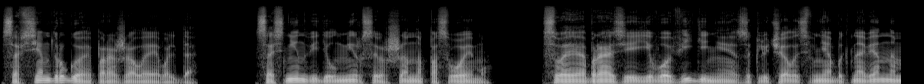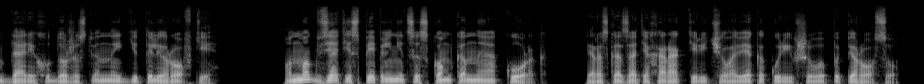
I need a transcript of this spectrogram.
совсем другое поражало Эвальда. Соснин видел мир совершенно по-своему. Своеобразие его видения заключалось в необыкновенном даре художественной деталировки. Он мог взять из пепельницы скомканный окурок, и рассказать о характере человека, курившего папиросу.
